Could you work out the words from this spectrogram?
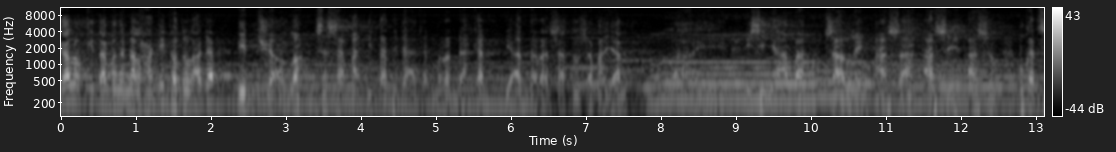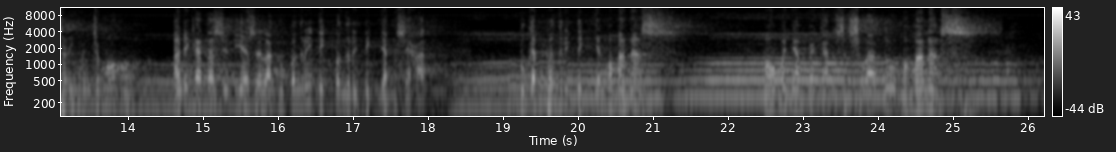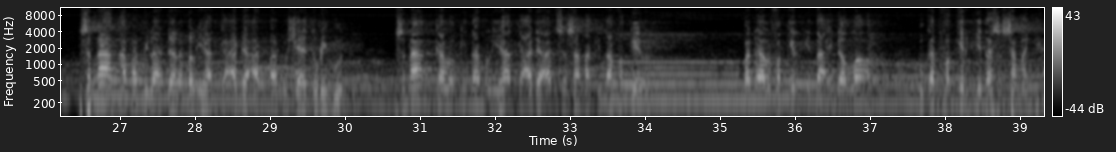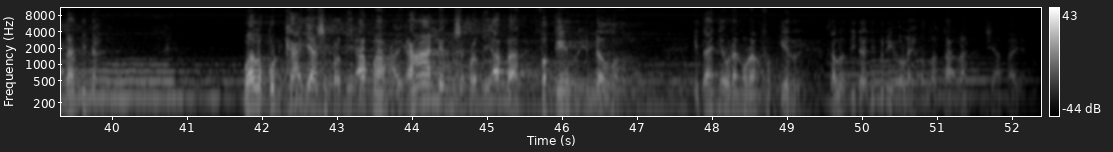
Kalau kita mengenal hakikatul adab, insya Allah sesama kita tidak akan merendahkan di antara satu sama yang lain. Isinya apa? Saling asah, asih, asuh. Bukan saling mencemooh. Andai kata dia selaku pengeritik yang sehat. Bukan pengeritik yang memanas. Mau menyampaikan sesuatu memanas Senang apabila dalam melihat keadaan manusia itu ribut. Senang kalau kita melihat keadaan sesama kita fakir. Padahal fakir kita indah Allah. Bukan fakir kita sesama kita, tidak. Walaupun kaya seperti apa, alim seperti apa, fakir indah Allah. Kita ini orang-orang fakir. Kalau tidak diberi oleh Allah Ta'ala, siapa yang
